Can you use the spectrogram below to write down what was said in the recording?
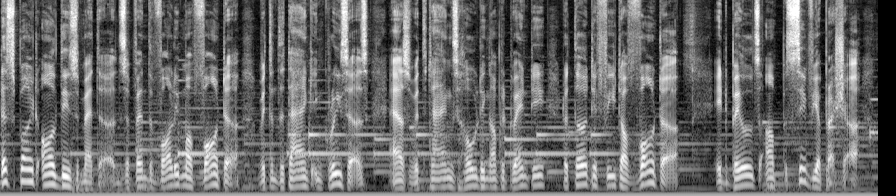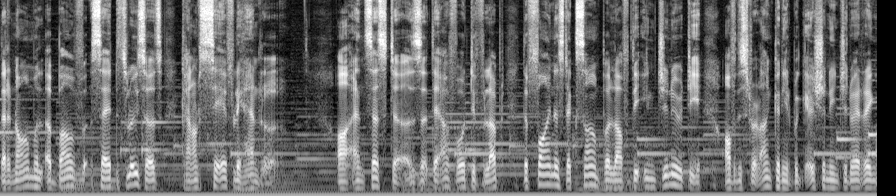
Despite all these methods, when the volume of water within the tank increases, as with tanks holding up to 20 to 30 feet of water, it builds up severe pressure that a normal above said sluices cannot safely handle. Our ancestors therefore developed the finest example of the ingenuity of the Sri Lankan irrigation engineering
